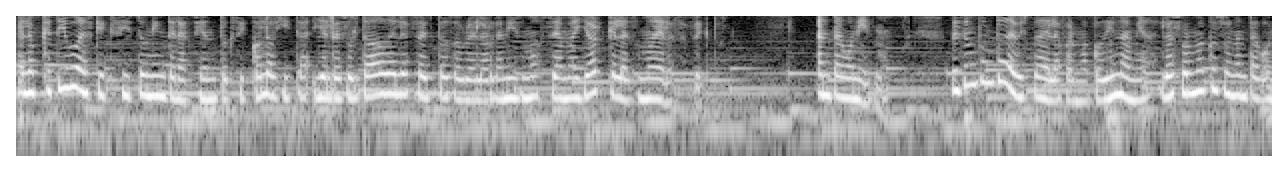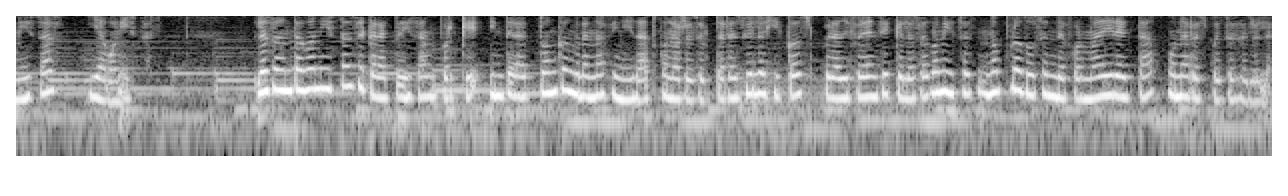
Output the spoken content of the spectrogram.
El objetivo es que exista una interacción toxicológica y el resultado del efecto sobre el organismo sea mayor que la suma de los efectos. Antagonismo. Desde un punto de vista de la farmacodinamia, los fármacos son antagonistas y agonistas. Los antagonistas se caracterizan porque interactúan con gran afinidad con los receptores biológicos, pero a diferencia que los agonistas no producen de forma directa una respuesta celular.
